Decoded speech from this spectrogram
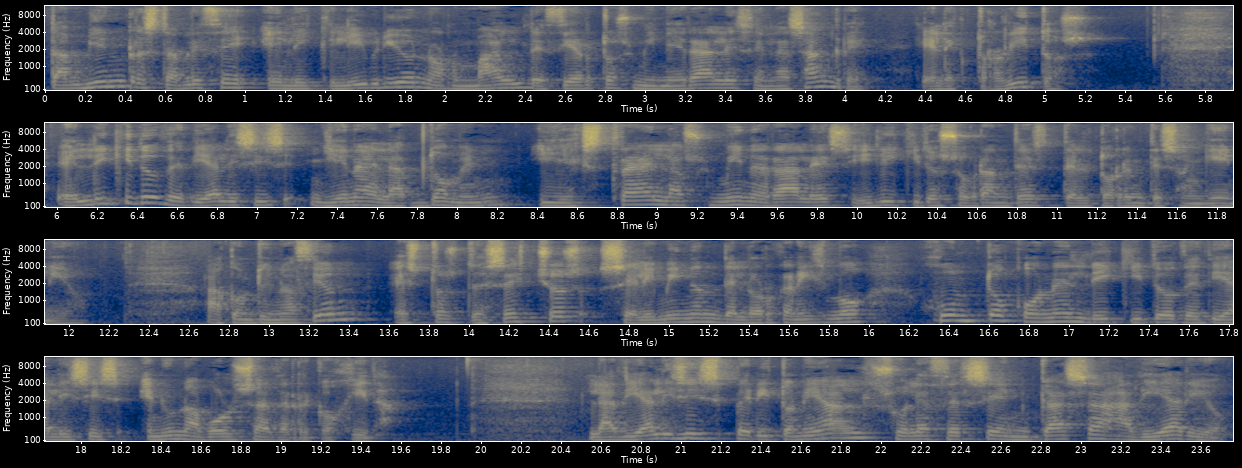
También restablece el equilibrio normal de ciertos minerales en la sangre, electrolitos. El líquido de diálisis llena el abdomen y extrae los minerales y líquidos sobrantes del torrente sanguíneo. A continuación, estos desechos se eliminan del organismo junto con el líquido de diálisis en una bolsa de recogida. La diálisis peritoneal suele hacerse en casa a diario,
